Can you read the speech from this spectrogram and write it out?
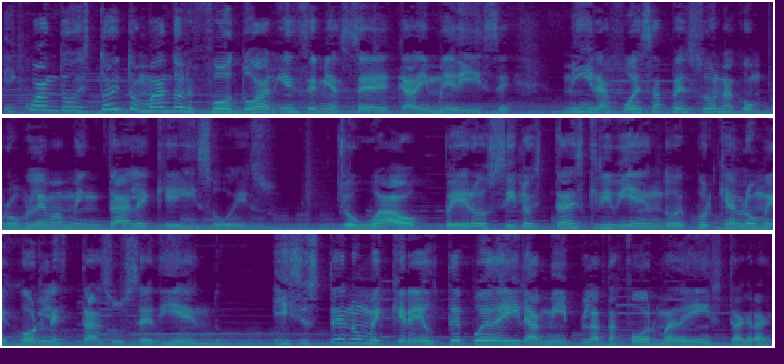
Y cuando estoy tomándole foto, alguien se me acerca y me dice, mira, fue esa persona con problemas mentales que hizo eso. Yo, wow, pero si lo está escribiendo es porque a lo mejor le está sucediendo. Y si usted no me cree, usted puede ir a mi plataforma de Instagram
